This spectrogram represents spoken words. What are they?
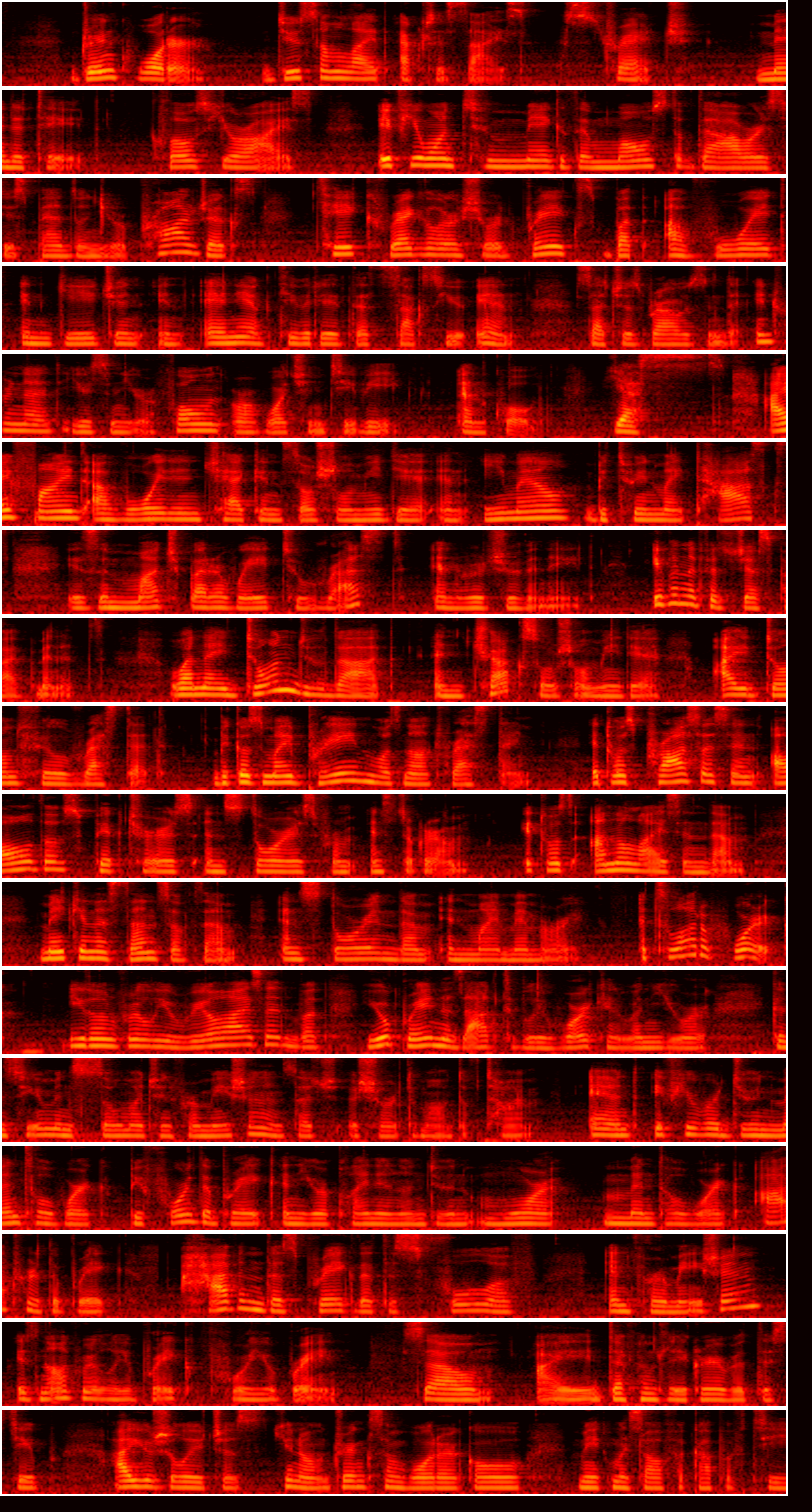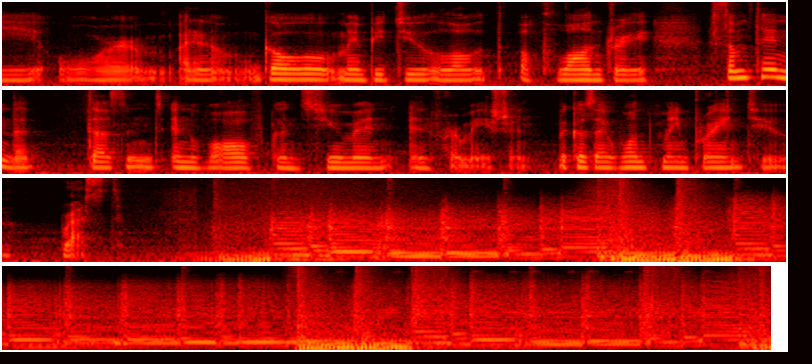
drink water, do some light exercise, stretch, meditate, close your eyes. If you want to make the most of the hours you spend on your projects, Take regular short breaks, but avoid engaging in any activity that sucks you in, such as browsing the internet, using your phone, or watching TV. End quote. Yes, I find avoiding checking social media and email between my tasks is a much better way to rest and rejuvenate, even if it's just five minutes. When I don't do that and check social media, I don't feel rested because my brain was not resting. It was processing all those pictures and stories from Instagram. It was analyzing them, making a sense of them, and storing them in my memory. It's a lot of work. You don't really realize it, but your brain is actively working when you're consuming so much information in such a short amount of time. And if you were doing mental work before the break and you're planning on doing more mental work after the break, having this break that is full of information is not really a break for your brain. So I definitely agree with this tip. I usually just, you know, drink some water, go make myself a cup of tea, or I don't know, go maybe do a load of laundry, something that doesn't involve consuming information because I want my brain to rest.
